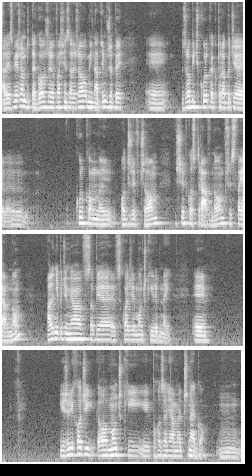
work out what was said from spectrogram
ale zmierzam do tego, że właśnie zależało mi na tym, żeby e, zrobić kulkę, która będzie e, kulką odżywczą, szybko strawną, przyswajalną, ale nie będzie miała w sobie w składzie mączki rybnej. Jeżeli chodzi o mączki pochodzenia mlecznego, mm,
